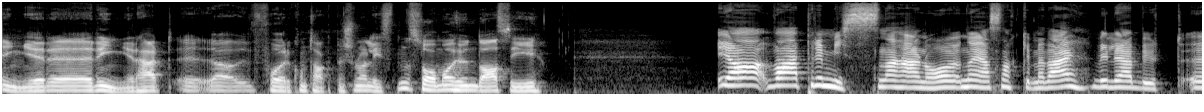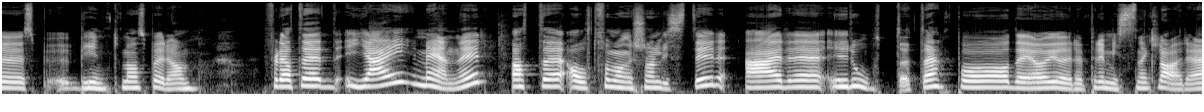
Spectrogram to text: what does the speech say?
Inger eh, ringer her, eh, får kontakt med journalisten, så må hun da si Ja, hva er premissene her nå, når jeg snakker med deg, ville jeg burt, uh, begynt med å spørre om. Fordi at eh, jeg mener at uh, altfor mange journalister er eh, rotete på det å gjøre premissene klare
